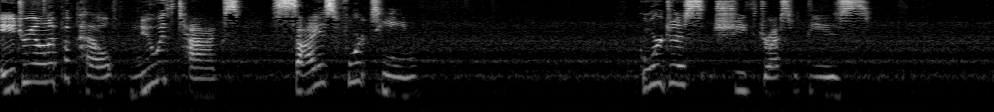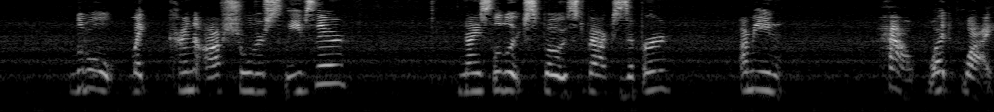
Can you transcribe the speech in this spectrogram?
Adriana Papel, new with tags, size 14. Gorgeous sheath dress with these little, like, kind of off-shoulder sleeves there. Nice little exposed back zipper. I mean, how? What? Why?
